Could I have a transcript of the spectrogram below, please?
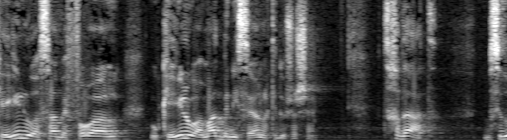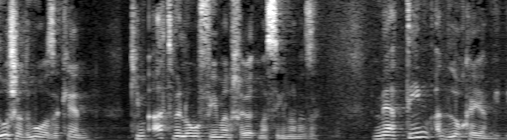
כאילו עשה בפועל וכאילו עמד בניסיון על קידוש השם. צריך לדעת, בסידור של אדמו"ר הזקן, כמעט ולא מופיעים הנחיות מהסגנון הזה. מעטים עד לא קיימים.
